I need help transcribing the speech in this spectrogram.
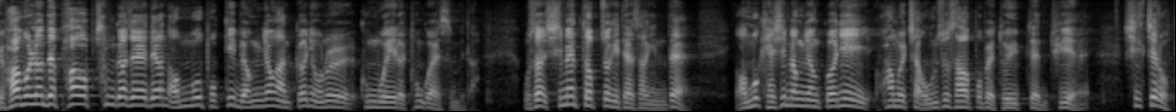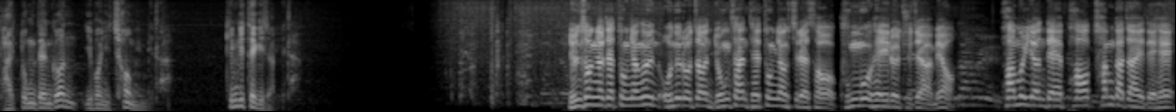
이 화물연대 파업 참가자에 대한 업무 복귀 명령 안건이 오늘 국무회의를 통과했습니다. 우선 시멘트 업종이 대상인데 업무 개시 명령권이 화물차 운수사업법에 도입된 뒤에 실제로 발동된 건 이번이 처음입니다. 김기태 기자입니다. 윤석열 대통령은 오늘 오전 용산 대통령실에서 국무회의를 주재하며 화물연대 파업 참가자에 대해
